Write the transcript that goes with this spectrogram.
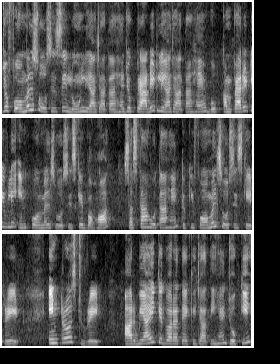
जो फॉर्मल सोर्सेज से लोन लिया जाता है, जो क्रेडिट लिया जाता है, वो कंपैरेटिवली इनफॉर्मल सोर्सेज के बहुत सस्ता होता है, क्योंकि फॉर्मल सोर्सेज के रेट इंटरेस्ट रेट आरबीआई के द्वारा तय की जाती हैं, जो कि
